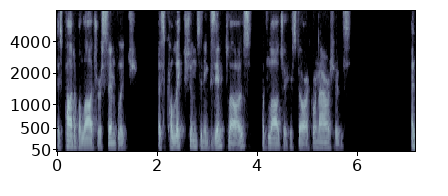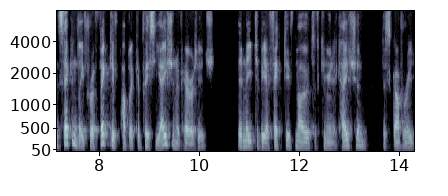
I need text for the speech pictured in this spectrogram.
as part of a larger assemblage, as collections and exemplars of larger historical narratives. And secondly, for effective public appreciation of heritage, there need to be effective modes of communication, discovery,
